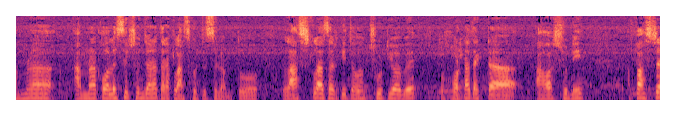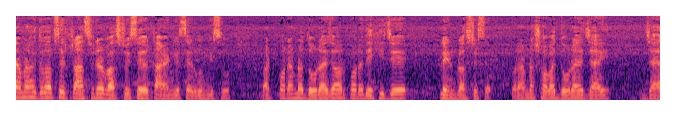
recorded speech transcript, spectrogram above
আমরা আমরা কলেজ সেকশন যারা, তারা ক্লাস করতেছিলাম। তো লাস্ট ক্লাস আর কি যখন ছুটি হবে, তো হঠাৎ একটা আওয়াজ শুনি। ফার্স্টে আমরা হয়তো ভাবছি ট্রান্সমিটার বাস্ট হয়েছে কারেন্ট গেছে, এরকম কিছু। বাট পরে আমরা দৌড়ায় যাওয়ার পরে দেখি যে প্লেন ব্লাস্ট হয়েছে পরে আমরা সবাই দৌড়ায় যাই যাই,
